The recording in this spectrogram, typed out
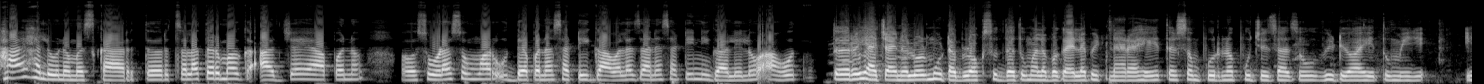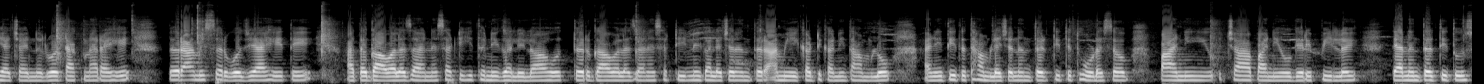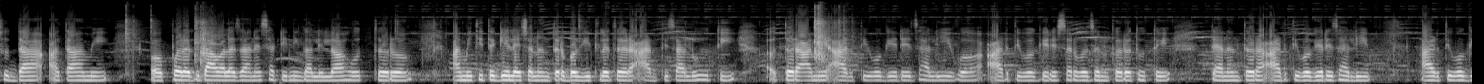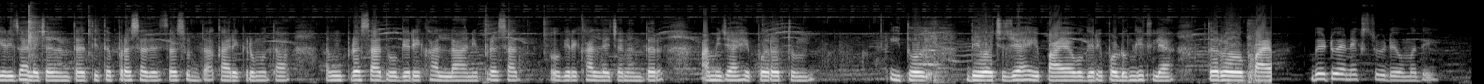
Hi hello नमस्कार. तर चला तर मग आज जे आहे आपण सोळा सोमवार उद्यापनासाठी गावाला जाण्यासाठी निघालेलो आहोत. तर ह्या चॅनलवर मोठा ब्लॉग सुद्धा तुम्हाला बघायला भेटणार आहे. तर संपूर्ण पूजेचा जो व्हिडिओ आहे तुम्ही या चॅनलवर टाकणार आहे. तर आम्ही सर्व जे आहे ते आता गावाला जाण्यासाठी इथं निघालेलो आहोत. तर गावाला जाण्यासाठी निघाल्याच्यानंतर आम्ही एका ठिकाणी थांबलो आणि तिथं थांबल्याच्यानंतर तिथे थोडंसं पाणी चहा पाणी वगैरे पिलं त्यानंतर तिथूनसुद्धा आता आम्ही परत गावाला जाण्यासाठी निघालेलो आहोत. तर आम्ही तिथं गेल्याच्यानंतर बघितलं तर आरती चालू होती. तर आम्ही आरती वगैरे झाली व आरती वगैरे सर्वजण करत होते. त्यानंतर आरती वगैरे झाली. आरती वगैरे झाल्याच्यानंतर तिथं प्रसादाचा सुद्धा कार्यक्रम होता. आम्ही प्रसाद वगैरे खाल्ला आणि प्रसाद वगैरे खाल्ल्याच्या नंतर आम्ही जे आहे परत इथं देवाचे जे आहे पाया वगैरे पडून घेतल्या. तर पाया भेटूया नेक्स्ट व्हिडिओमध्ये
